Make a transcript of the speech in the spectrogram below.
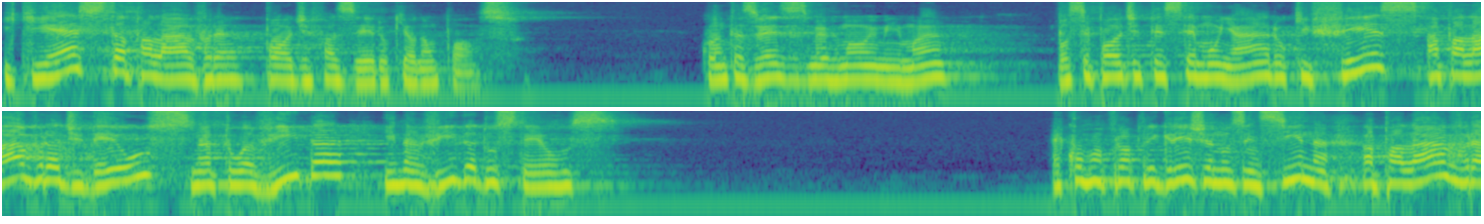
e que esta palavra pode fazer o que eu não posso. Quantas vezes, meu irmão e minha irmã, você pode testemunhar o que fez a palavra de Deus na tua vida e na vida dos teus. É como a própria igreja nos ensina, a palavra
